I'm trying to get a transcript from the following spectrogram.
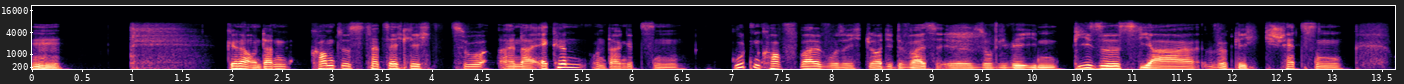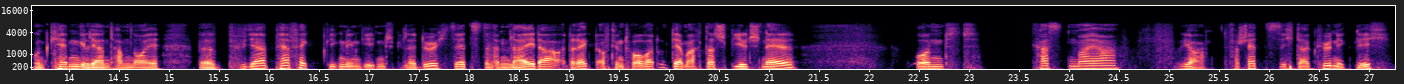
Mhm. Genau, und dann kommt es tatsächlich zu einer Ecke und dann gibt es einen guten Kopfball, wo sich Jordi Device, äh, so wie wir ihn dieses Jahr wirklich schätzen und kennengelernt haben, neu, äh, ja, perfekt gegen den Gegenspieler durchsetzt, dann leider direkt auf den Torwart und der macht das Spiel schnell und Kastenmeier, ja, verschätzt sich da königlich,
